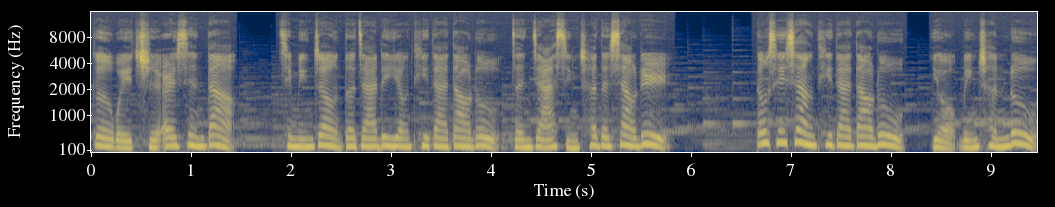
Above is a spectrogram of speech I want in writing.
各维持二线道。请民众多加利用替代道路，增加行车的效率。东西向替代道路有明城路、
